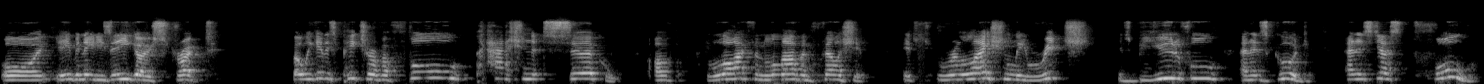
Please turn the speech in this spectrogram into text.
or even need his ego stroked. But we get this picture of a full, passionate circle of life and love and fellowship. It's relationally rich, it's beautiful, and it's good. And it's just full.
